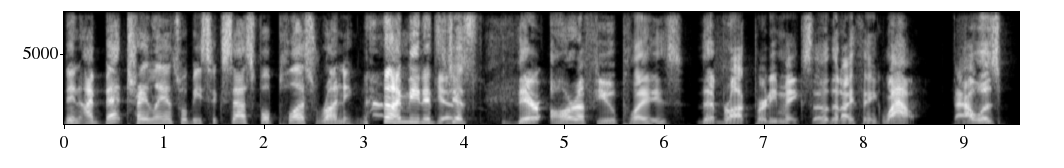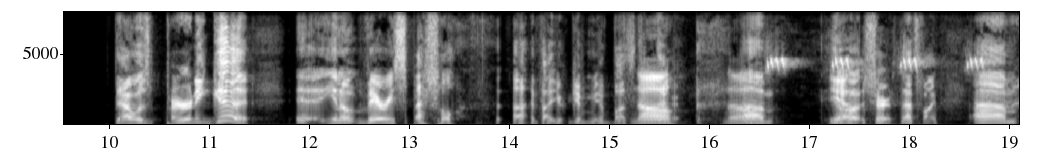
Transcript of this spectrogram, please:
then I bet Trey Lance will be successful plus running. I mean, it's Yes. just There are a few plays that Brock Purdy makes though that I think, wow, that was that was pretty good. Uh, you know, very special. Uh, I thought you were giving me a bust. no, there. no. Um, yeah, Yeah. oh, sure, that's fine. Um,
